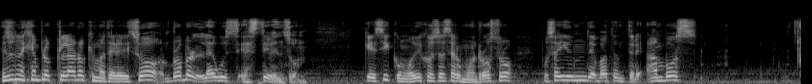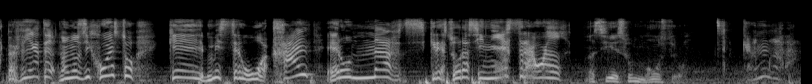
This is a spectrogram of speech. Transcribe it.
es un ejemplo claro que materializó Robert Lewis Stevenson. Que sí, como dijo César Buenrostro, pues hay un debate entre ambos. Pero fíjate, no nos dijo esto, que Mr. Hyde era una criatura siniestra, güey. Así es, un monstruo. Cámara.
